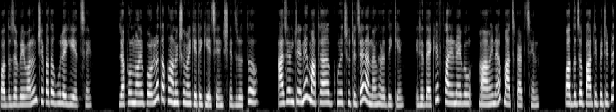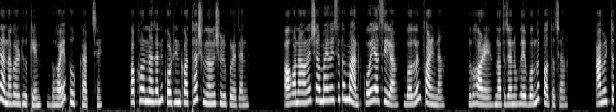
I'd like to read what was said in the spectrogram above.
পদ্মজা বেমানুন সে কথা ভুলে গিয়েছে। যখন মনে পড়ল, তখন অনেক সময় কেটে গিয়েছেন সে দ্রুত আজল টেনে মাথা ঘুরে ছুটে যায় রান্নাঘরের দিকে। এসে দেখে ফারিনা এবং মামিনা মাছ কাটছেন। পদ্মজা পা টিপে টিপে রান্নাঘরে ঢুকে, ভয়ে বুক কাঁপছে। কখন না জানি কঠিন কথা শোনানো শুরু করে দেন। অহনাহনের সময় হয়েছে তো মান, কই আসিলা? বললেন ফারিনা। ঘরে, নতজানু হয়ে বলল পদ্মচা আমির তো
